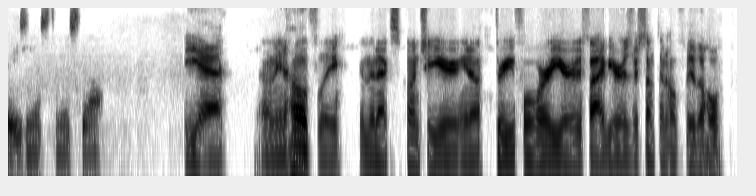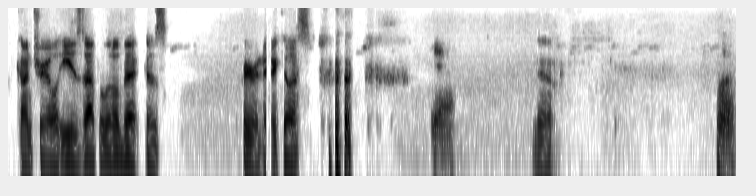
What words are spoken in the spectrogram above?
Craziness to me still. Yeah. I mean, hopefully in the next bunch of years, you know, three, four years, five years or something, hopefully the whole country will ease up a little bit because pretty ridiculous. Yeah. Yeah. But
